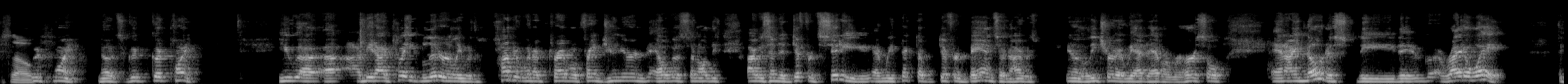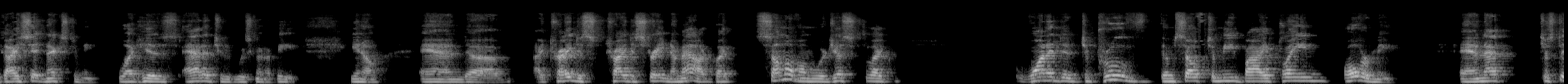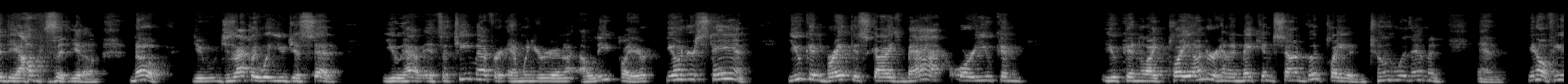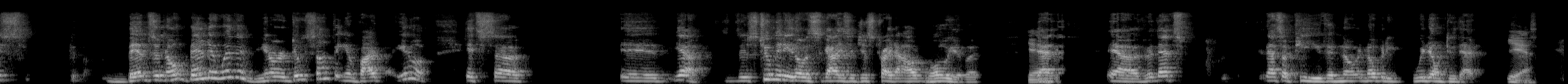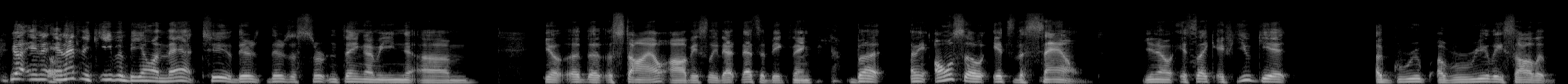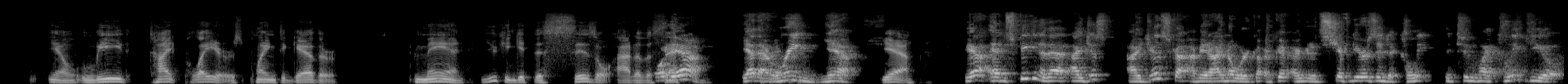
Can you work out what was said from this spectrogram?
so Good point. No, it's a good good point. You, uh, uh, I mean, I played literally with hundred when I traveled with Frank Jr. and Elvis and all these. I was in a different city and we picked up different bands, and I was, you know, the lead chair. We had to have a rehearsal, and I noticed the the right away, the guy sitting next to me, what his attitude was going to be, you know, and uh, I tried to tried to straighten him out, but some of them were just like wanted to, to prove themselves to me by playing over me. And that just did the opposite you know? No you exactly what you just said. You have it's a team effort and when you're an- lead player you understand. You can break this guy's back or you can you can like play under him and make him sound good play in tune with him and and you know if he's bends a note bend it with him you know or do something and vibe you know it's uh it, yeah there's too many of those guys that just try to outblow you but yeah. that yeah but that's that's a peeve and no nobody we don't do that. Yeah. Yeah and, So- and i think even beyond that too there's there's a certain thing i mean um you know uh, the, the style obviously that that's a big thing but i mean also it's the sound you know it's like if you get a group of really solid you know lead type players playing together man you can get this sizzle out of the Oh, yeah. yeah that ring yeah. Yeah. Yeah and speaking of that i just i just got i mean i know we're going to shift gears into to my Calicchio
